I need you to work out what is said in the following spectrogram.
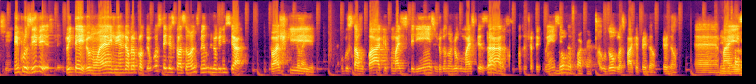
Sim. Inclusive, tuitei, viu? Não é engenheiro de obra pronta. Eu gostei da escalação antes mesmo do jogo iniciar. Eu acho que Também. O Gustavo Packer, com mais experiência, jogando um jogo mais pesado Douglas. contra o Chapecoense. Douglas Packer. O Douglas Packer, perdão, perdão. É, mas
